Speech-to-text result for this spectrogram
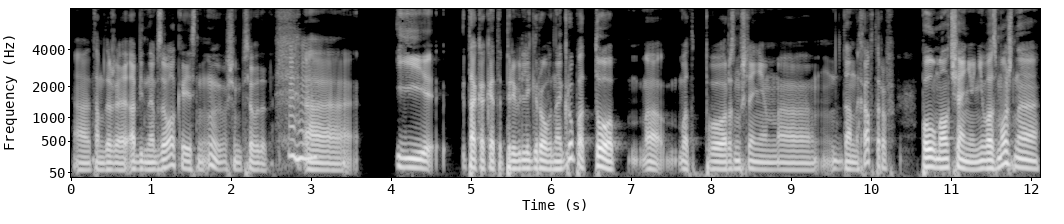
там даже обидная обзывалка есть, ну, в общем, все вот это. Угу. И так как это привилегированная группа, то а, вот по размышлениям а, данных авторов, по умолчанию невозможно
